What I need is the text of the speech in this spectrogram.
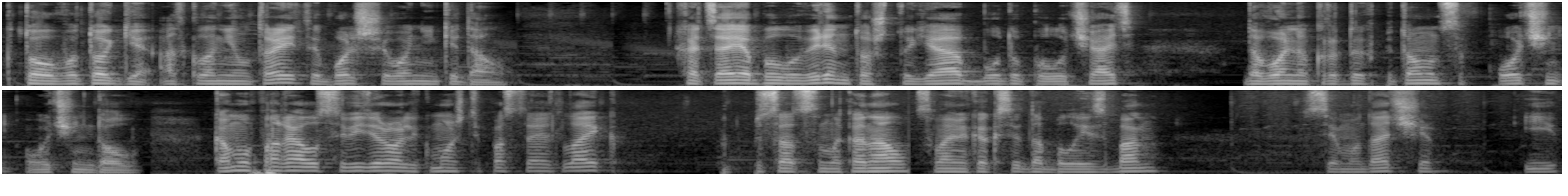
кто в итоге отклонил трейд и больше его не кидал. Хотя я был уверен, то, что я буду получать довольно крутых питомцев очень-очень долго. Кому понравился видеоролик, можете поставить лайк, подписаться на канал. С вами, как всегда, был Избан. Всем удачи и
